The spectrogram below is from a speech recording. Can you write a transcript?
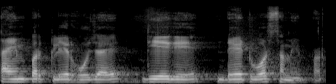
टाइम पर क्लियर हो जाए, दिए गए डेट व समय पर।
